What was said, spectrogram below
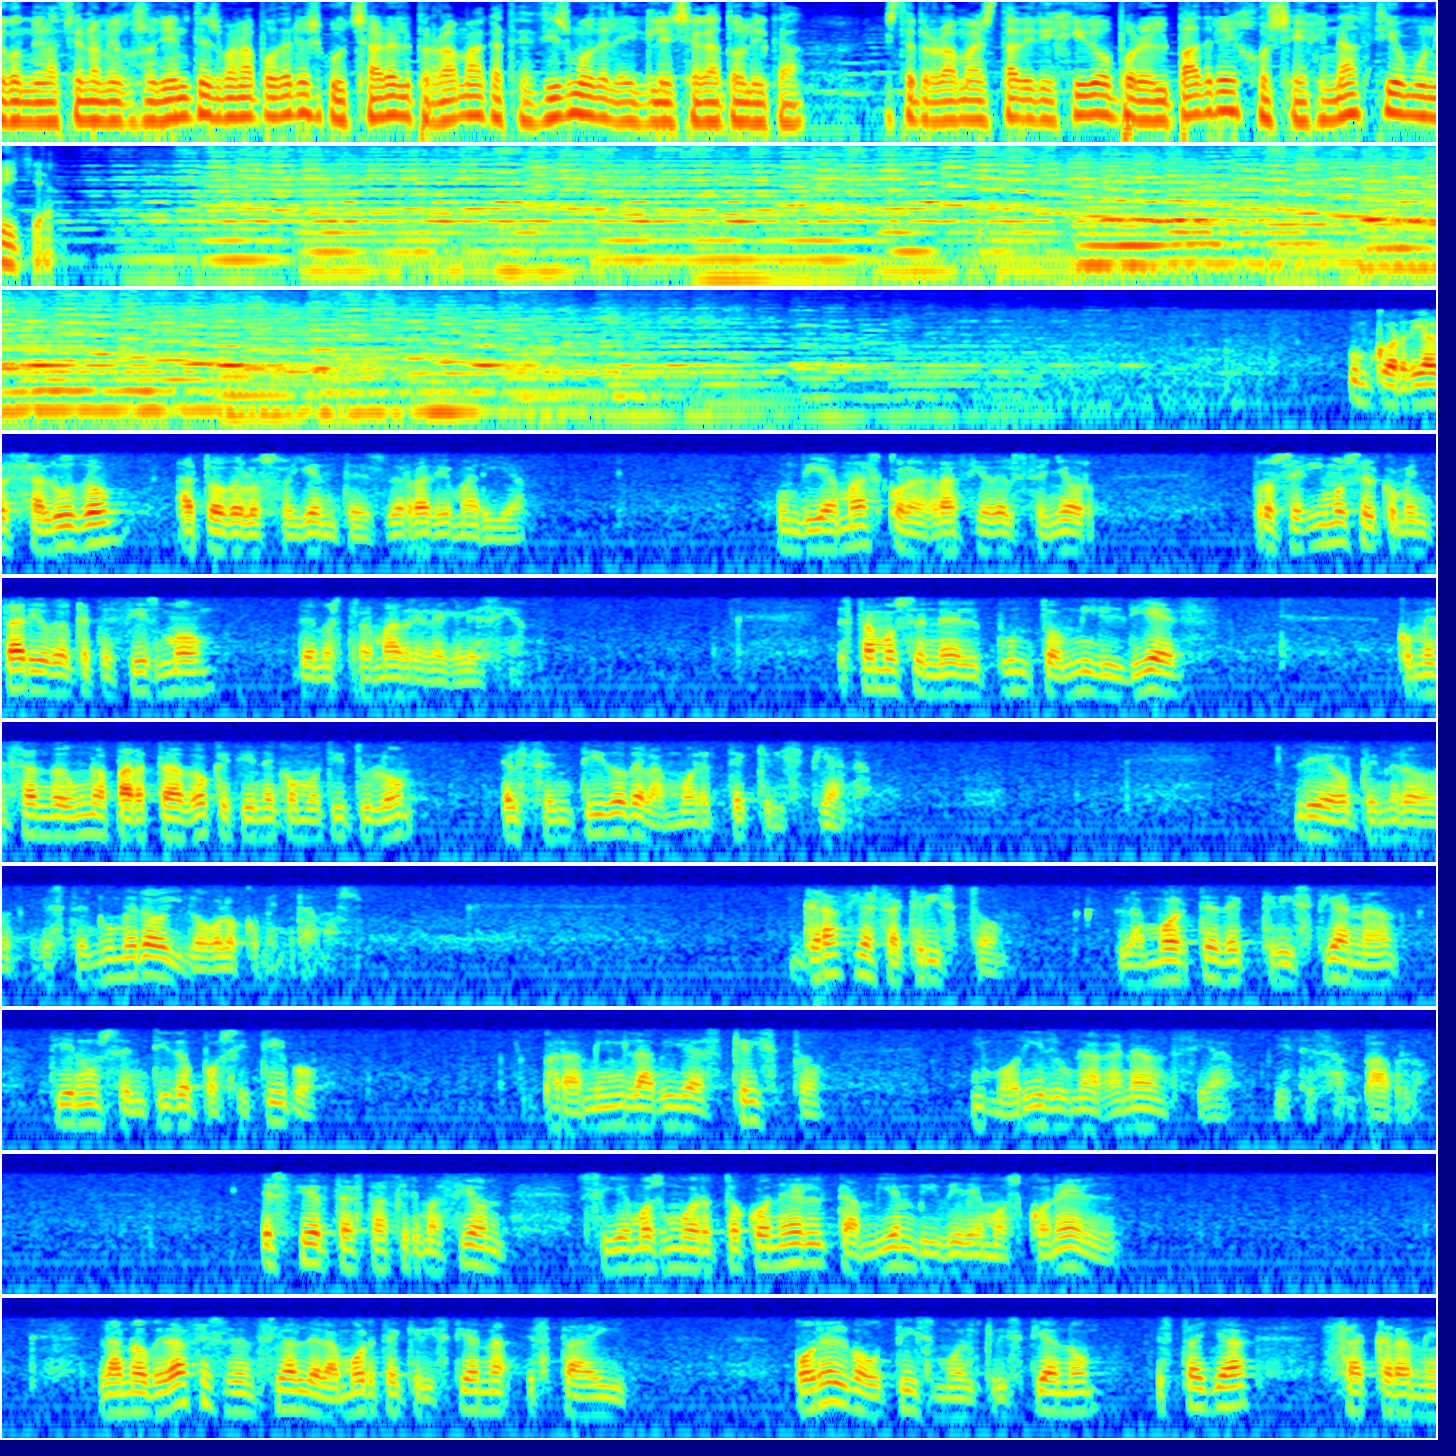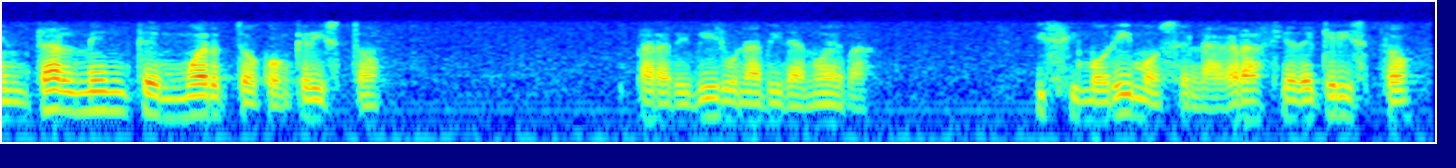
Y a continuación, amigos oyentes, van a poder escuchar el programa Catecismo de la Iglesia Católica. Este programa está dirigido por el Padre José Ignacio Munilla. Un cordial saludo a todos los oyentes de Radio María. Un día más, con la gracia del Señor, proseguimos el comentario del Catecismo de nuestra Madre la Iglesia. Estamos en el punto 1010, comenzando en un apartado que tiene como título El sentido de la muerte cristiana. Leo primero este número y luego lo comentamos. Gracias a Cristo, la muerte de cristiana tiene un sentido positivo. Para mí la vida es Cristo y morir una ganancia, dice San Pablo. Es cierta esta afirmación, si hemos muerto con Él, también viviremos con Él. La novedad esencial de la muerte cristiana está ahí. Por el bautismo el cristiano está ya sacramentalmente muerto con Cristo para vivir una vida nueva. Y si morimos en la gracia de Cristo,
